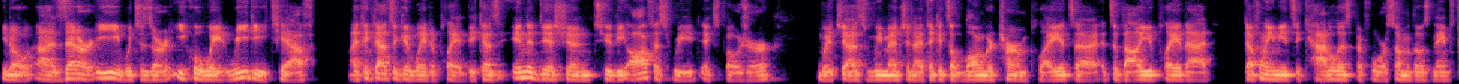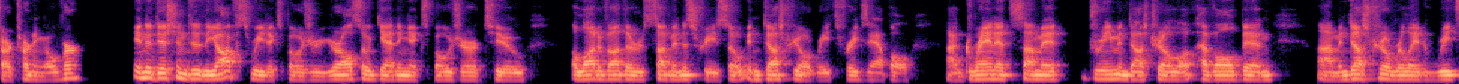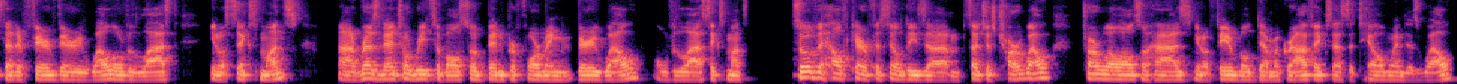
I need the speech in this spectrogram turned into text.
you know uh, ZRE, which is our equal weight REIT ETF, I think that's a good way to play it because in addition to the office REIT exposure, which as we mentioned, I think it's a longer term play. It's a it's a value play that definitely needs a catalyst before some of those names start turning over. In addition to the office REIT exposure, you're also getting exposure to a lot of other sub industries. So industrial REITs, for example, uh, Granite, Summit, Dream Industrial have all been um, industrial related REITs that have fared very well over the last you know six months. Uh, residential REITs have also been performing very well over the last six months. So have the healthcare facilities um, such as Chartwell. Chartwell also has you know favorable demographics as a tailwind as well.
